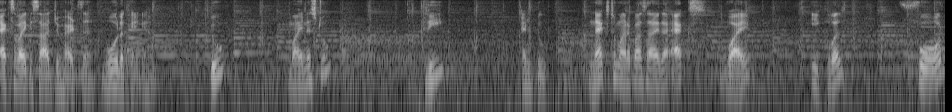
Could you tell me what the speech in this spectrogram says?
एक्स वाई के साथ जो हेड्स हैं, वो रखेंगे हम। Two minus two three and two next हमारे पास आएगा X Y equal four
